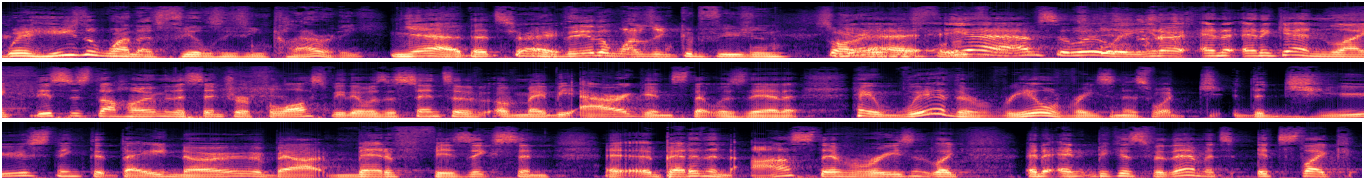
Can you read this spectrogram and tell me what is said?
Where he's the one that feels he's in clarity. yeah, that's right. They're the ones in confusion. Sorry. Yeah, yeah, absolutely. You know, and and again, like this is the home and the center of philosophy. There was a sense of, of maybe arrogance that was there. That hey, we're the real reasoners. What J- the Jews think that they know about metaphysics and uh, better than us. They have a reason, like, and and because for them, it's it's like.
